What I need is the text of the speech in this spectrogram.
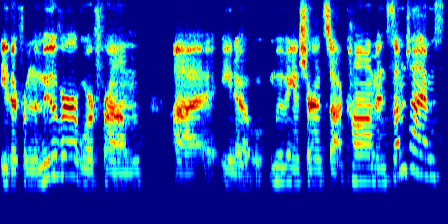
either from the mover or from uh, you know movinginsurance.com and sometimes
